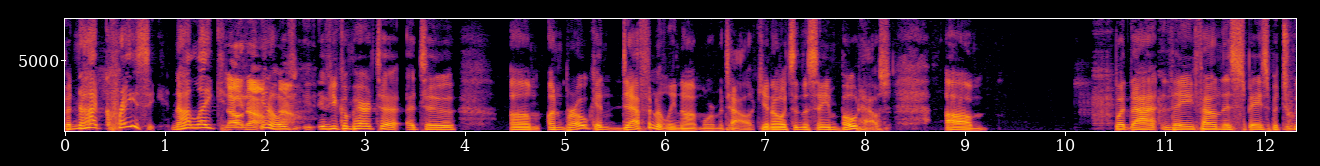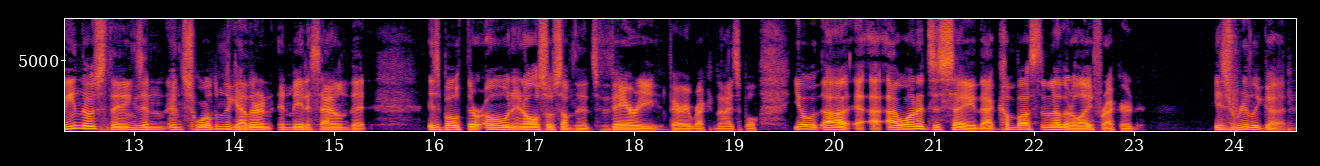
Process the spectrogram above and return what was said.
but not crazy not like no, no. you know, no. if if you compare it to uh, to um, Unbroken, definitely not more metallic. You know, it's in the same boathouse. Um, but that they found this space between those things and and swirled them together and, and made a sound that is both their own and also something that's very very recognizable. Yo, uh, I, I wanted to say that Combust Another Life record is really good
